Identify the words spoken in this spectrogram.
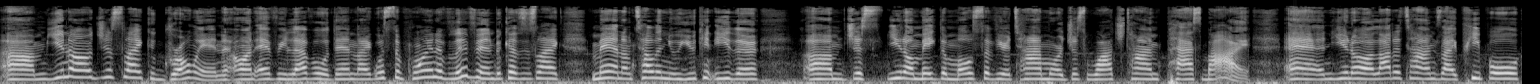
um, you know, just like growing on every level, then like what's the point of living? Because it's like, man, I'm telling you, you can either um, just you know make the most of your time or just watch time pass by and you know a lot of times like people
